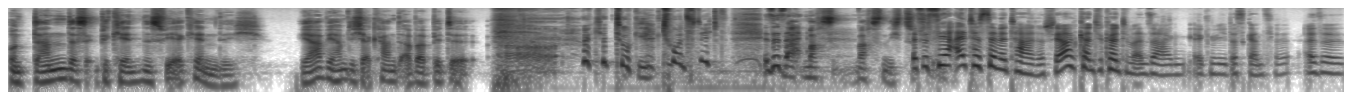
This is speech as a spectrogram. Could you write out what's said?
und dann das Bekenntnis, wir erkennen dich. Ja, wir haben dich erkannt, aber bitte. Äh, tu, tu uns nichts. Es ist, mach, mach's, mach's nicht zu Es viel. ist sehr alttestamentarisch, ja, könnte, könnte man sagen, irgendwie das Ganze. Also.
